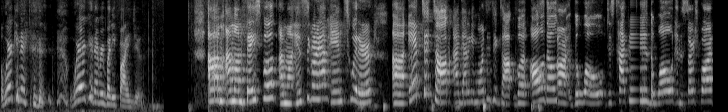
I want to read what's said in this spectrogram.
Where can where can everybody find you? Um, I'm on Facebook, I'm on Instagram and Twitter, uh, and TikTok. I gotta get more to TikTok, but all of those are the Woad. Just type in the Woad in the search bar,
